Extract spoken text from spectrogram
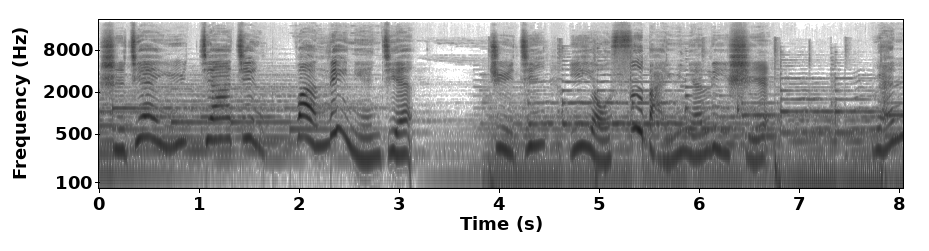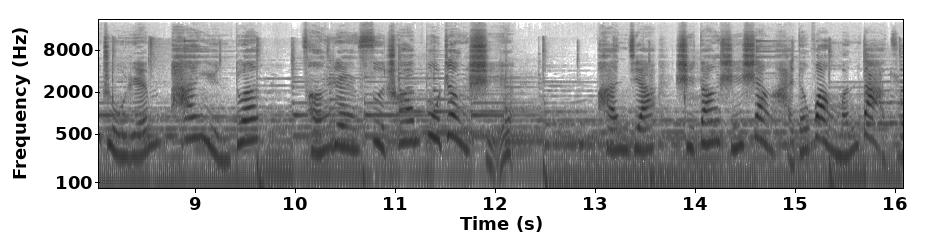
始建于嘉靖、万历年间，距今已有四百余年历史。原主人潘允端曾任四川布政使。潘家是当时上海的望门大族，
